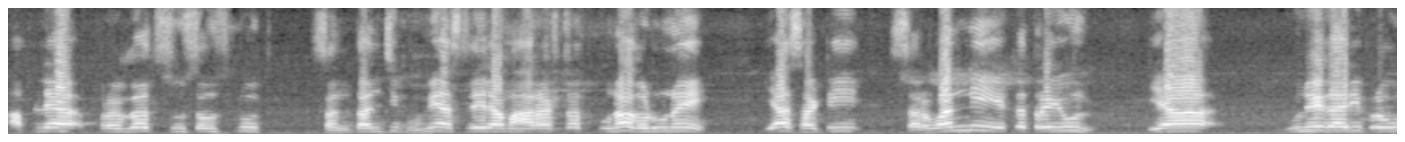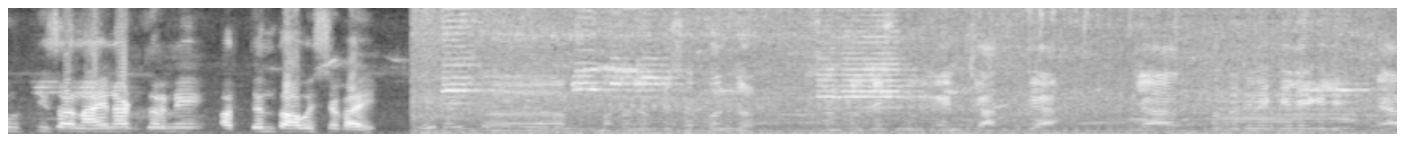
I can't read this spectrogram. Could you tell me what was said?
आपल्या प्रगत सुसंस्कृत संतांची भूमी असलेल्या महाराष्ट्रात पुन्हा घडू नये यासाठी सर्वांनी एकत्र येऊन या गुन्हेगारी प्रवृत्तीचा नायनाट करणे अत्यंत आवश्यक आहे. सरपंच संतोष देशमुख यांची हत्या ज्या पद्धतीने केली गेली. त्या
